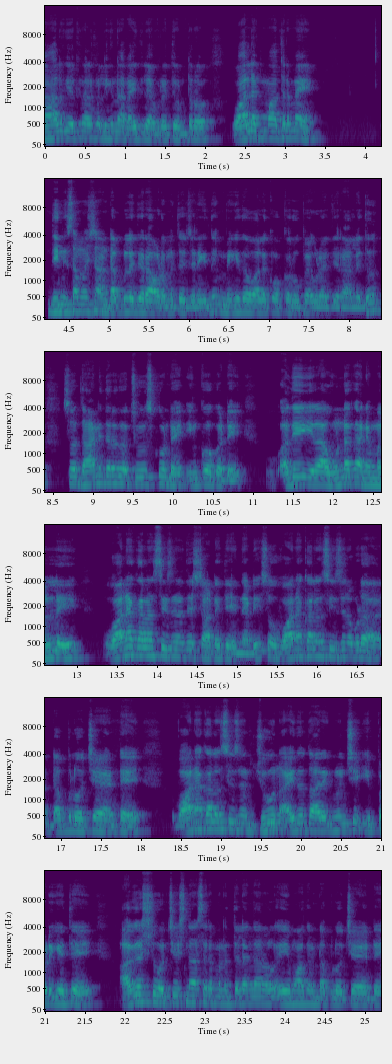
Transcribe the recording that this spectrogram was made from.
నాలుగు ఎకరాలు కలిగిన రైతులు ఎవరైతే ఉంటారో వాళ్ళకి మాత్రమే దీనికి సంబంధించిన డబ్బులు అయితే రావడం అయితే జరిగింది. మిగతా వాళ్ళకి ఒక్క రూపాయి కూడా అయితే రాలేదు. సో దాని తర్వాత చూసుకుంటే ఇంకొకటి అది ఇలా ఉండగానే మళ్ళీ వానాకాలం సీజన్ అయితే స్టార్ట్ అయితే అయిందండి. సో వానాకాలం సీజన్ కూడా డబ్బులు వచ్చాయంటే వానాకాలం సీజన్ జూన్ ఐదో తారీఖు నుంచి ఇప్పటికైతే ఆగస్టు వచ్చేసినా సరే మన తెలంగాణలో ఏమాత్రం డబ్బులు వచ్చాయంటే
